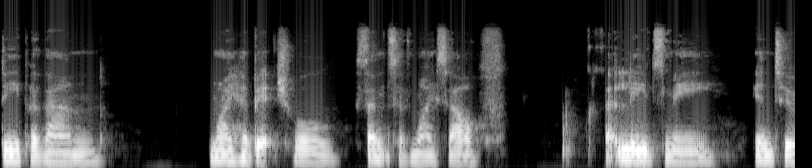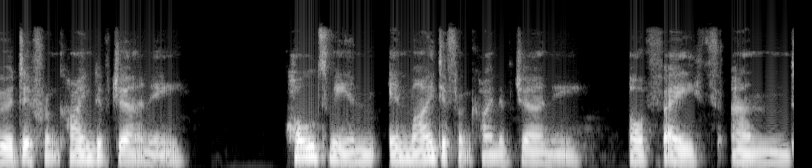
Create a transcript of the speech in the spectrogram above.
deeper than my habitual sense of myself that leads me into a different kind of journey holds me in in my different kind of journey of faith and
